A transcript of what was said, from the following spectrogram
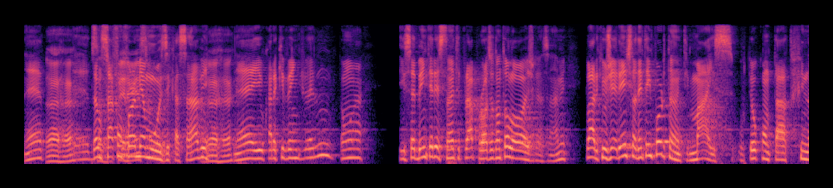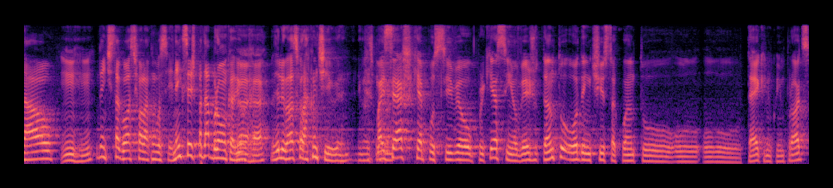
né, é, dançar conforme a música, sabe? Né? E o cara que vem. Então, isso é bem interessante para a prótese odontológica, sabe? Claro que o gerente lá dentro é importante, mas o teu contato final, Uhum. o dentista gosta de falar com você. Nem que seja para dar bronca, viu? Mas ele gosta de falar contigo. né? De falar Mas você acha que é possível? Porque assim, eu vejo tanto o dentista quanto o, o técnico em prótese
